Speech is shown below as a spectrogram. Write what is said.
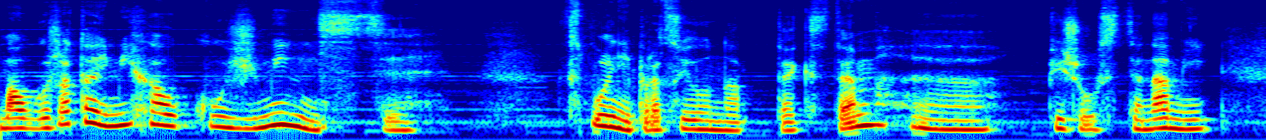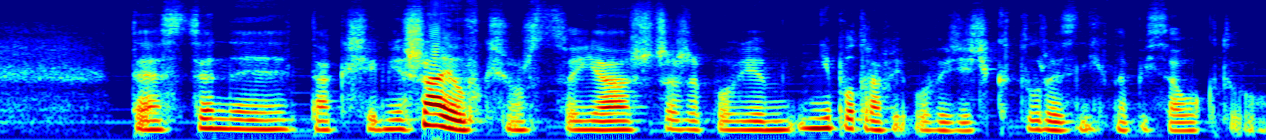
Małgorzata i Michał Kuźmińscy wspólnie pracują nad tekstem, e, piszą scenami. Te sceny tak się mieszają w książce. Ja szczerze powiem, nie potrafię powiedzieć, które z nich napisało którą.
